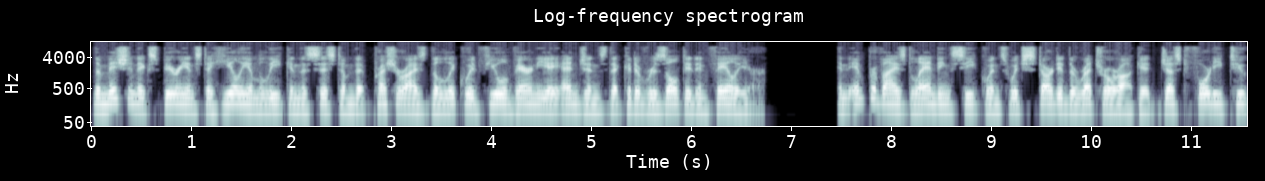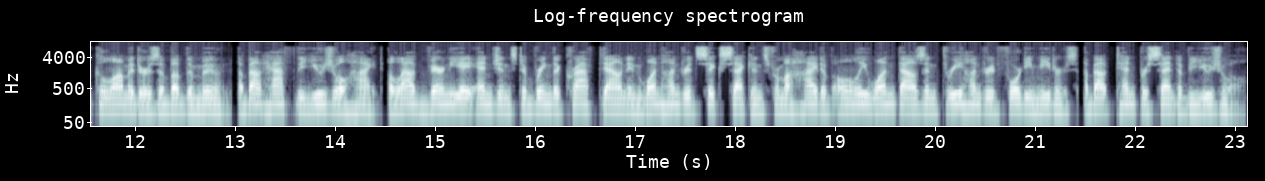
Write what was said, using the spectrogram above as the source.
The mission experienced a helium leak in the system that pressurized the liquid fuel Vernier engines that could have resulted in failure. An improvised landing sequence which started the retrorocket just 42 km above the Moon about half the usual height allowed Vernier engines to bring the craft down in 106 seconds from a height of only 1,340 meters about 10% of the usual.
